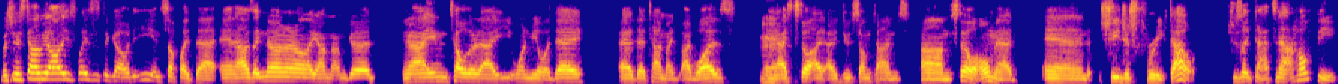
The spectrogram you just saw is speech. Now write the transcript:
But she was telling me all these places to go to eat and stuff like that, and I was like, no, no, no, like I'm I'm good. You know, I even told her that I eat one meal a day. At that time, I I was, mm-hmm. and I still I, I do sometimes um still OMAD, and she just freaked out. She's like, that's not healthy.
